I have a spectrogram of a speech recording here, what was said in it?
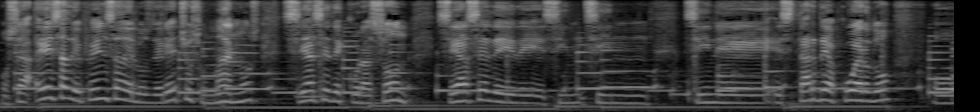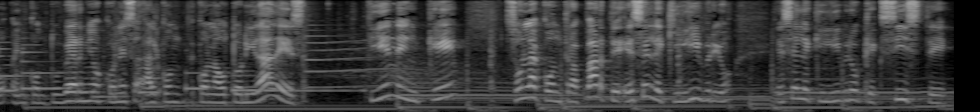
O sea, esa defensa de los derechos humanos se hace de corazón, se hace de, sin, sin, sin eh, estar de acuerdo o en contubernio con, esa, con, con autoridades. Tienen que, son la contraparte, es el equilibrio, es el equilibrio que existe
